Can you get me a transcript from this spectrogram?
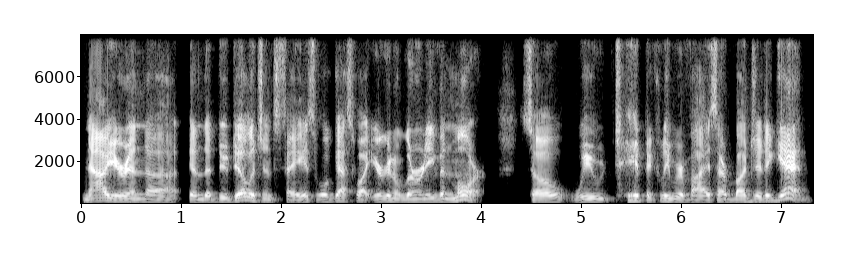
now you're in the in the due diligence phase. Well, guess what? You're going to learn even more. So we typically revise our budget again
